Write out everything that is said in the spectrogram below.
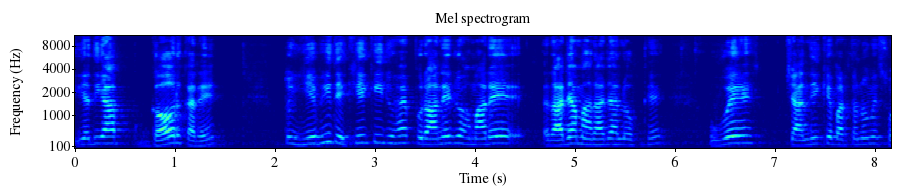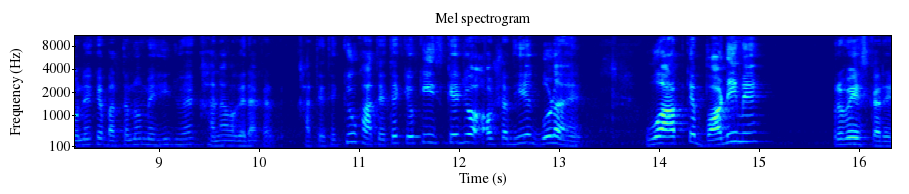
यदि आप गौर करें तो ये भी देखिए कि जो है पुराने जो हमारे राजा महाराजा लोग थे, वे चांदी के बर्तनों में, सोने के बर्तनों में ही जो है खाना वगैरह कर, खाते थे। क्यों खाते थे? क्योंकि इसके जो औषधीय गुण हैं, वो आपके बॉडी में प्रवेश करे।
